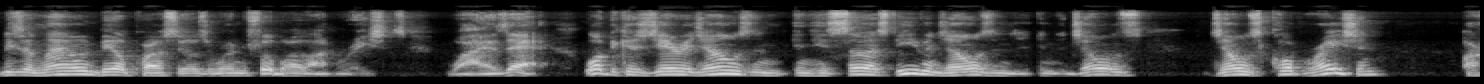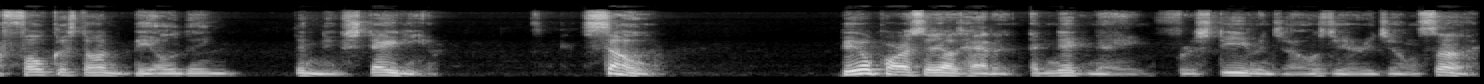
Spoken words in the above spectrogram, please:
But he's allowing Bill Parcells to run the football operations. Why is that? Well, because Jerry Jones and, and his son Stephen Jones and, and the Jones Jones Corporation are focused on building the new stadium. So, Bill Parcells had a, a nickname for Stephen Jones, Jerry Jones' son.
